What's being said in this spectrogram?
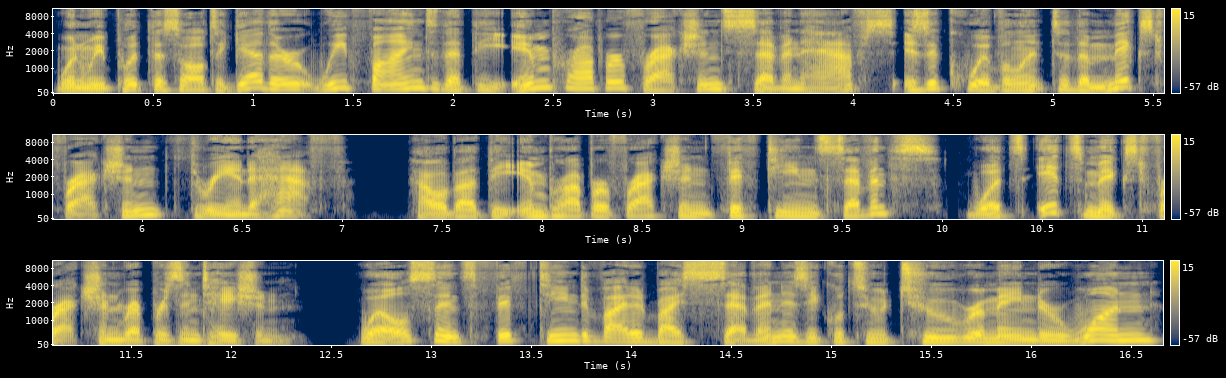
When we put this all together, we find that the improper fraction 7 halves is equivalent to the mixed fraction 3 and a half. How about the improper fraction 15 sevenths? What's its mixed fraction representation? Well, since 15 divided by 7 is equal to 2 remainder 1,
